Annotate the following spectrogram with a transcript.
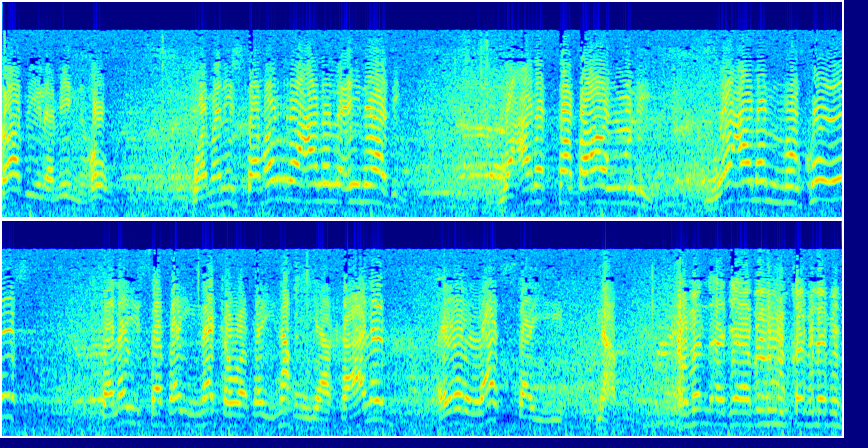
قبل منه ومن استمر على العناد وعلى التطاول وعلى النكوص فليس بينك وبينه يا خالد إلا السيف. نعم. فمن أجابه قبل منه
